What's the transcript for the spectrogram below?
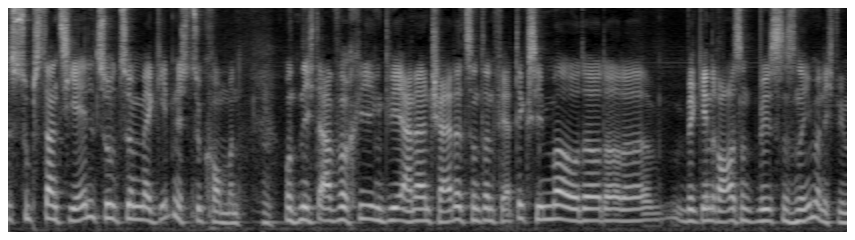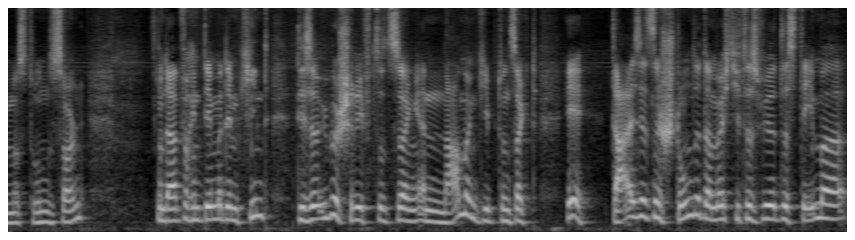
substanziell zu, zu einem Ergebnis zu kommen mhm. und nicht einfach irgendwie einer entscheidet und dann fertig sind wir oder, oder, oder wir gehen raus und wissen es noch immer nicht, wie wir es tun sollen. Und einfach indem man dem Kind dieser Überschrift sozusagen einen Namen gibt und sagt, hey, da ist jetzt eine Stunde, da möchte ich, dass wir das Thema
